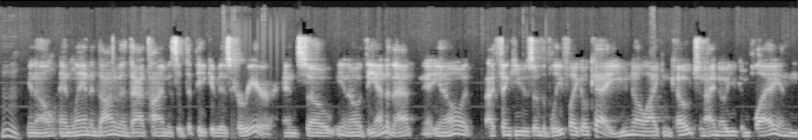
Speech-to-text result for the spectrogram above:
Hmm. You know, and Landon Donovan at that time is at the peak of his career. And so, you know, at the end of that, you know, it, I think he was of the belief like, okay, you know, I can coach and I know you can play. And,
